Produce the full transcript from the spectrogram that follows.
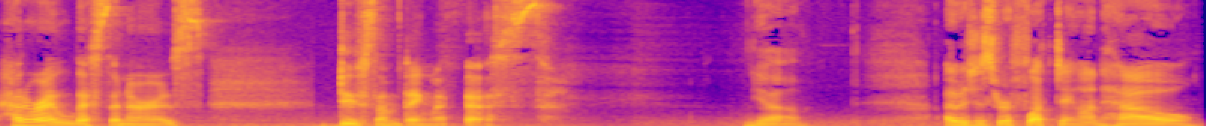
how do our listeners do something with this? Yeah. I was just reflecting on how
